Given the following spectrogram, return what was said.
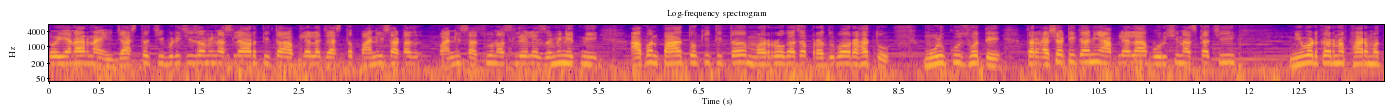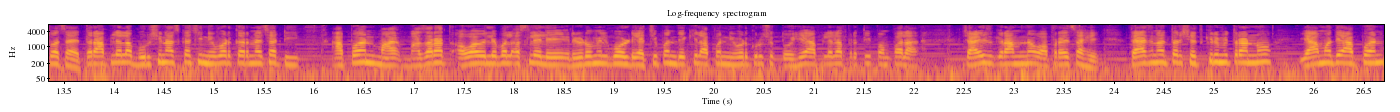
तो येणार नाही. जास्त चिबडीची जमीन असल्यावर तिथं आपल्याला जास्त पाणी साठा पाणी साचून असलेल्या जमिनीतनी आपण पाहतो की तिथं मररोगाचा प्रादुर्भाव राहतो मूळकूज होते. तर अशा ठिकाणी आपल्याला बुरशीनाशकाची निवड करणं फार महत्त्वाचं आहे. तर आपल्याला बुरशीनाशकाची निवड करण्यासाठी आपण मा बाजारात अवेलेबल असलेले रेडोमिल गोल्ड याची पण देखील आपण निवड करू शकतो. हे आपल्याला प्रतिपंपाला चाळीस ग्रामनं वापरायचं आहे. त्याचनंतर शेतकरी मित्रांनो यामध्ये आपण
